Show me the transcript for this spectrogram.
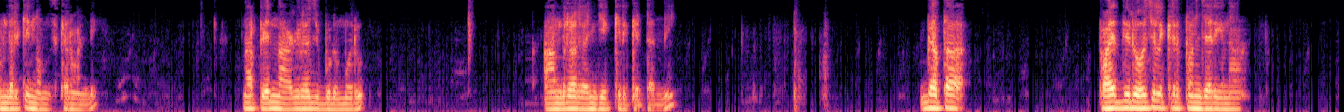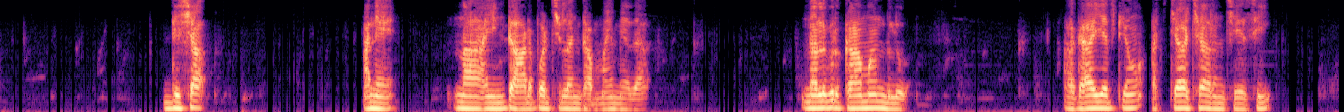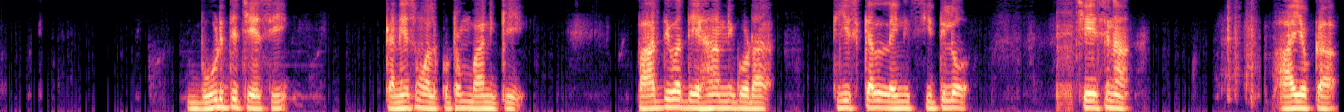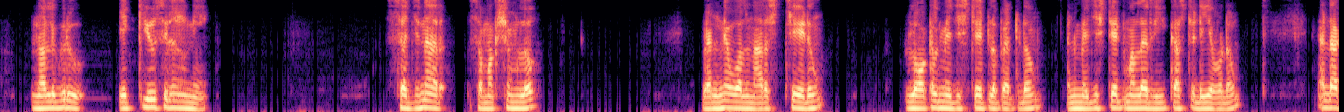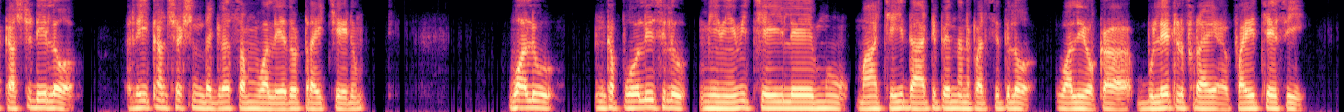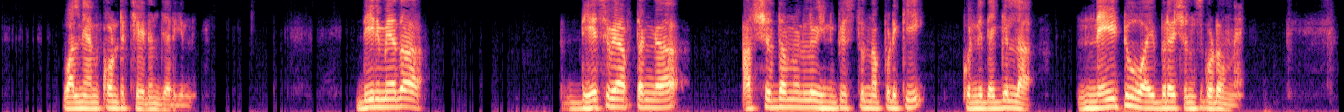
అందరికీ నమస్కారం అండి. నా పేరు నాగరాజు బుడుమూరు. ఆంధ్ర రంజీ క్రికెట్ అండి. గత పది రోజుల క్రితం జరిగిన దిశ అనే నా ఇంటి ఆడపడుచు లాంటి అమ్మాయి మీద నలుగురు కామాంధులు అఘాయత్యం అత్యాచారం చేసి బూడిద చేసి కనీసం వాళ్ళ కుటుంబానికి పార్థివ దేహాన్ని కూడా తీసుకెళ్ళలేని స్థితిలో చేసిన ఆ యొక్క నలుగురు ఎక్యూసులని సజ్జనార్ సమక్షంలో వెంటనే వాళ్ళని అరెస్ట్ చేయడం లోకల్ మెజిస్ట్రేట్లో పెట్టడం అండ్ మెజిస్ట్రేట్ మళ్ళీ రీకస్టడీ ఇవ్వడం. అండ్ ఆ కస్టడీలో రీకన్స్ట్రక్షన్ దగ్గర సమ్ వాళ్ళు ఏదో ట్రై చేయడం. వాళ్ళు ఇంకా పోలీసులు మేమేమి చేయలేము మా చేయి దాటిపోయిందనే పరిస్థితిలో వాళ్ళ యొక్క బుల్లెట్లు ఫ్రై ఫైర్ చేసి వాళ్ళని ఎన్కౌంటర్ చేయడం జరిగింది. దీని మీద దేశవ్యాప్తంగా హర్షధ్వనులు వినిపిస్తున్నప్పటికీ కొన్ని దగ్గర నెగిటివ్ వైబ్రేషన్స్ కూడా ఉన్నాయి.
